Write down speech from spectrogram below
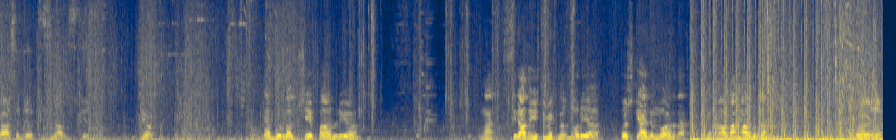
Varsa 400'ünü al istiyorsun. Yok. Ya burada bir şey parlıyor. Ulan silah değiştirmek ne zor ya. Hoş geldin bu arada. Ya, adam var burada. Gördüm.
